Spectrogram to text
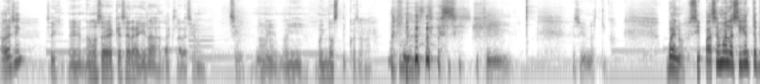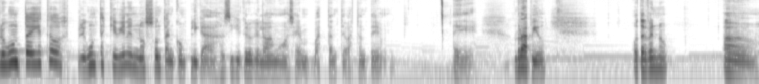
¿Ahora sí? Sí, eh, nada más había que hacer ahí la, la aclaración. Sí. No, muy, no, no. muy, muy gnóstico esa vara. Muy gnóstico, sí. Yo soy un gnóstico. Bueno, si pasemos a la siguiente pregunta, y estas preguntas que vienen no son tan complicadas, así que creo que la vamos a hacer bastante, bastante eh, rápido. O tal vez no. Ah,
